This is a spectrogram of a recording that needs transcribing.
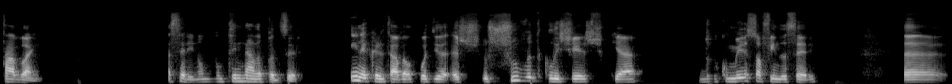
tá bem. A série não, não tem nada para dizer. Inacreditável a, a chuva de clichês que há do começo ao fim da série. Uh,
